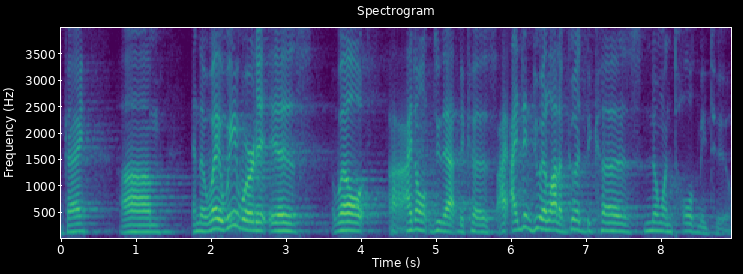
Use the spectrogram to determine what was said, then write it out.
Okay? Um, and the way we word it is well, I don't do that because I, I didn't do a lot of good because no one told me to.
